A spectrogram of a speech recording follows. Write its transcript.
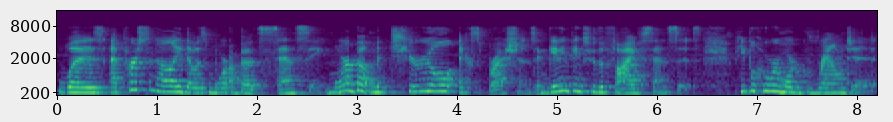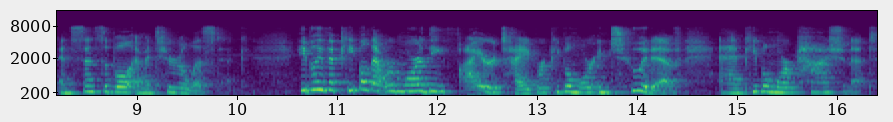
was a personality that was more about sensing, more about material expressions and getting things through the five senses. People who were more grounded and sensible and materialistic. He believed that people that were more the fire type were people more intuitive and people more passionate.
